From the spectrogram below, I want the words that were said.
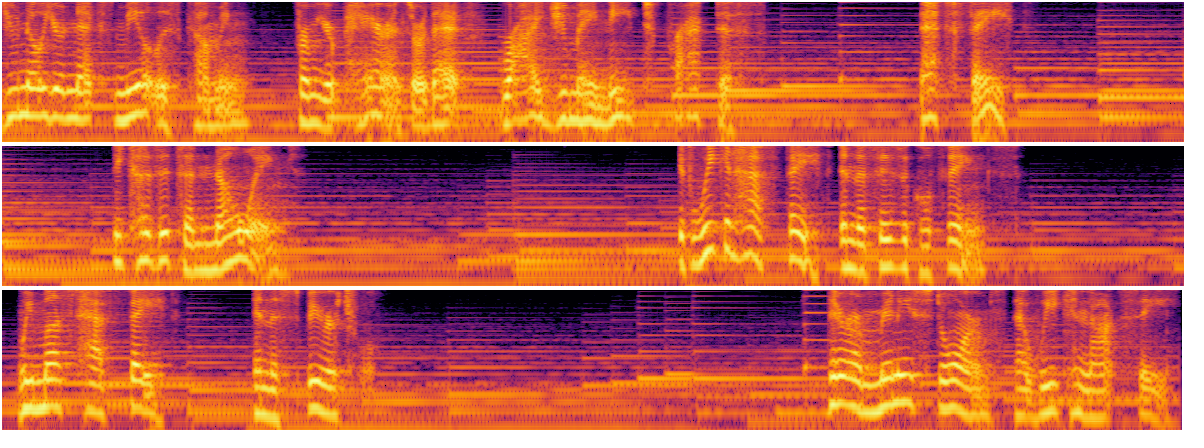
you know your next meal is coming from your parents or that ride you may need to practice. That's faith. Because it's a knowing. If we can have faith in the physical things, we must have faith in the spiritual. There are many storms that we cannot see,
